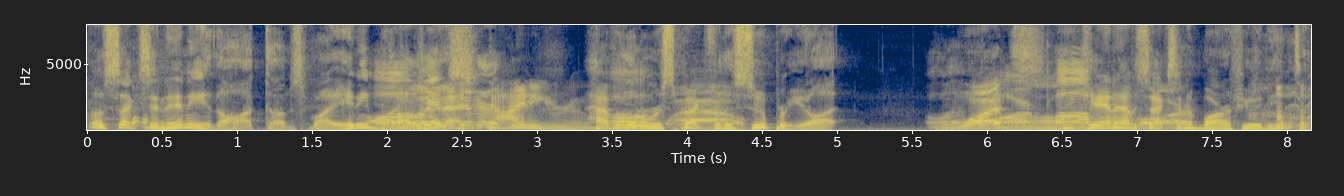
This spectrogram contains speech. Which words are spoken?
No sex in any of the hot tubs by anybody. Oh, Look yeah, at that dining room. Have a little oh, respect for the wow. super yacht. Oh, What? bar. Oh, you can't have sex in a bar if you need to.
